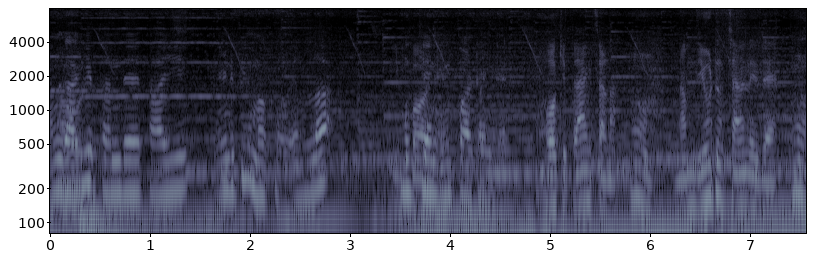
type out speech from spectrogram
ಹಂಗಾಗಿ ತಂದೆ ತಾಯಿ ಹೆಂಡತಿ ಮಕ್ಕಳು ಎಲ್ಲ ಮುಖ್ಯ ಇಂಪಾರ್ಟೆಂಟೇ ಓಕೆ ಥ್ಯಾಂಕ್ಸ್ ಅಣ್ಣ. ಹ್ಞೂ ನಮ್ದು ಯೂಟ್ಯೂಬ್ ಚಾನಲ್ ಇದೆ. ಹ್ಞೂ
